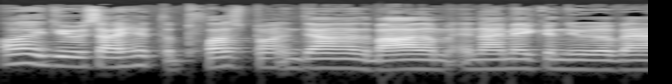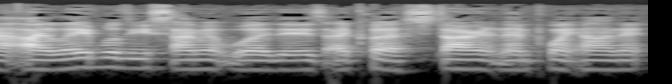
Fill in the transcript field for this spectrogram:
all I do is I hit the plus button down at the bottom and I make a new event. I label the assignment what it is. I put a start and end point on it.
